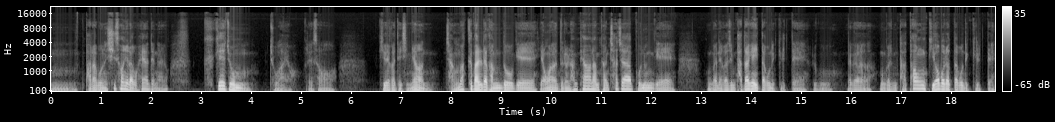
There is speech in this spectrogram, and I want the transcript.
음, 바라보는 시선이라고 해야 되나요? 그게 좀 좋아요. 그래서 기회가 되시면 장마크 발레 감독의 영화들을 한 편 한 편 찾아보는 게 뭔가 내가 지금 바닥에 있다고 느낄 때 그리고 내가 뭔가 좀 다 텅 비어버렸다고 느낄 때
